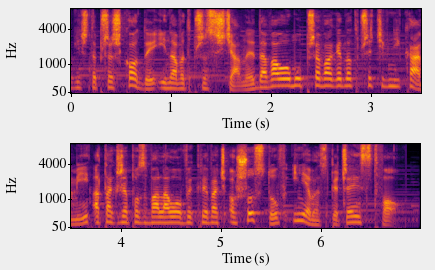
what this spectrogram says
magiczne przeszkody i nawet przez ściany, dawało mu przewagę nad przeciwnikami, a także pozwalało wykrywać oszustów i niebezpieczeństwo.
